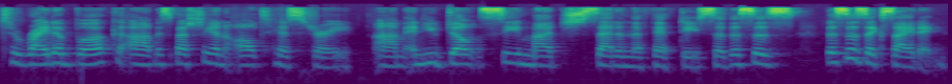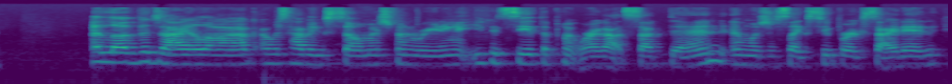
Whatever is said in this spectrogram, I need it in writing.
to write a book um, especially in alt history. Um, and you don't see much set in the 50s so this is this is exciting. I love the dialogue. I was having so much fun reading it. You could see at the point where I got sucked in and was just like super excited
